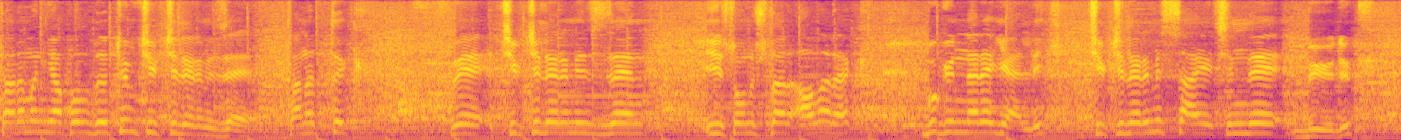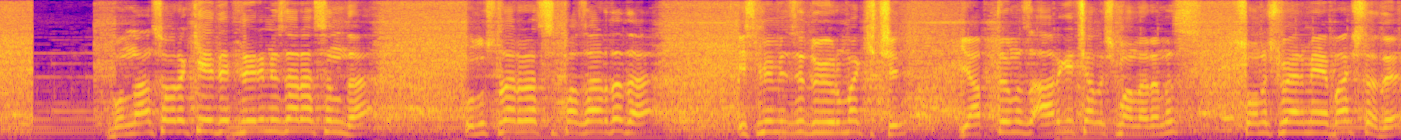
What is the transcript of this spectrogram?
tarımın yapıldığı tüm çiftçilerimize tanıttık ve çiftçilerimizden iyi sonuçlar alarak bugünlere geldik. Çiftçilerimiz sayesinde büyüdük. Bundan sonraki hedeflerimiz arasında uluslararası pazarda da ismimizi duyurmak için yaptığımız ARGE çalışmalarımız sonuç vermeye başladı.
